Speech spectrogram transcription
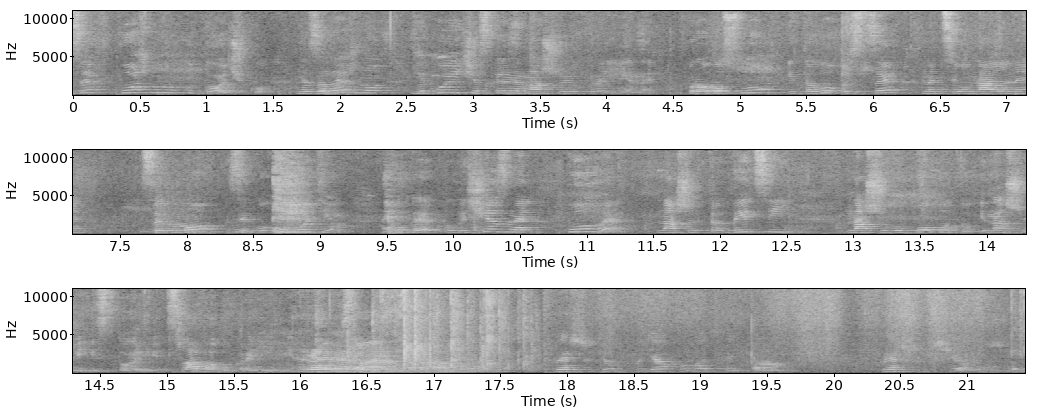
це в кожному куточку, незалежно якої частини нашої України, проросло і дало ось це національне зерно, з якого потім буде величезне поле наших традицій, нашого побуту і нашої історії. Слава Україні! першу подякувати вам, в першу чергу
